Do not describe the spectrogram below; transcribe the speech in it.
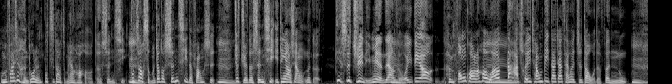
我们发现很多人不知道怎么样好好的生气，不知道什么叫做生气的方式，嗯，就觉得生气一定要像那个。电视剧里面这样子，嗯。我一定要很疯狂，然后我要大捶墙壁，大家才会知道我的愤怒。嗯。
